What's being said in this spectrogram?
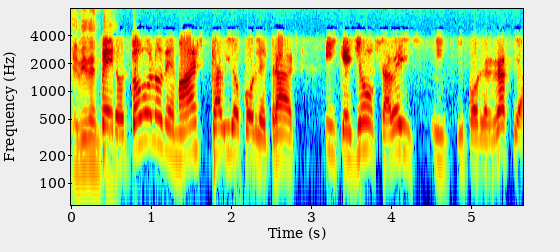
evidente. Pero todo lo demás que ha habido por detrás y que yo, sabéis, y, y por desgracia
